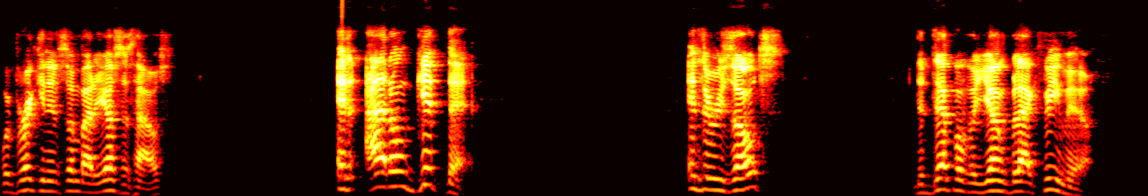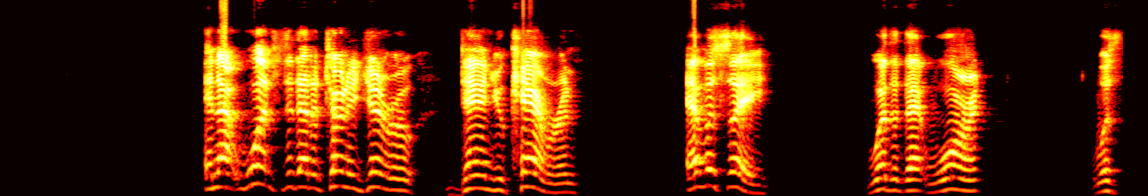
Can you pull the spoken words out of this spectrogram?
were breaking in somebody else's house. And I don't get that. And the results the death of a young black female. And not once did that Attorney General, Daniel Cameron, ever say whether that warrant was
